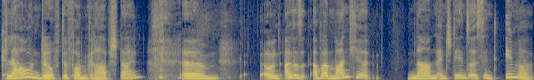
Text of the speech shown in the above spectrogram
klauen dürfte vom Grabstein. ähm, und also, aber manche Namen entstehen so. Es sind immer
